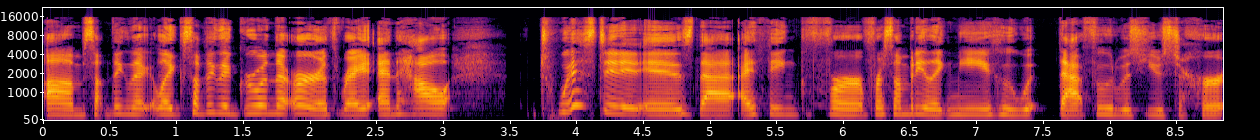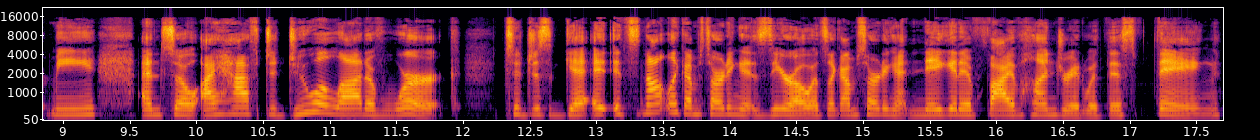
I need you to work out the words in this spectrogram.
Um, something that like something that grew in the earth, right? And how twisted it is that I think for for somebody like me who that food was used to hurt me. And so I have to do a lot of work to just get it, it's not like I'm starting at 0 it's like I'm starting at negative 500 with this thing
